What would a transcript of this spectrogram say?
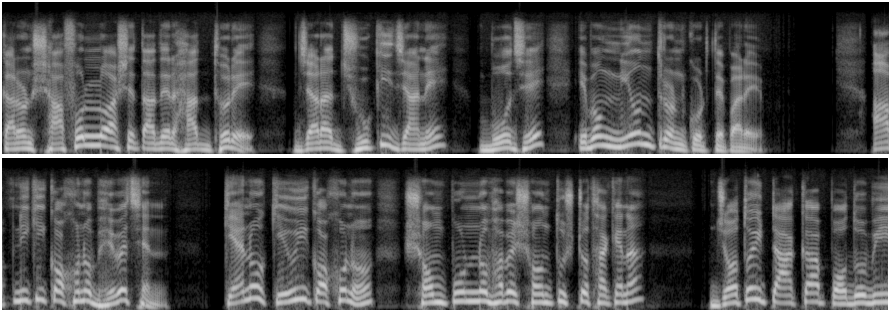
কারণ সাফল্য আসে তাদের হাত ধরে, যারা ঝুঁকি জানে, বোঝে এবং নিয়ন্ত্রণ করতে পারে। আপনি কি কখনো ভেবেছেন কেন কেউই কখনো সম্পূর্ণভাবে সন্তুষ্ট থাকে না? যতই টাকা, পদবি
